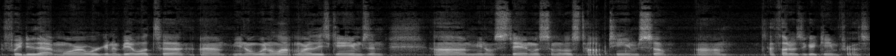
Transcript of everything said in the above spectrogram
if we do that more, we're going to be able to um, you know win a lot more of these games, and um, you know stay in with some of those top teams. So I thought it was a good game for us.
